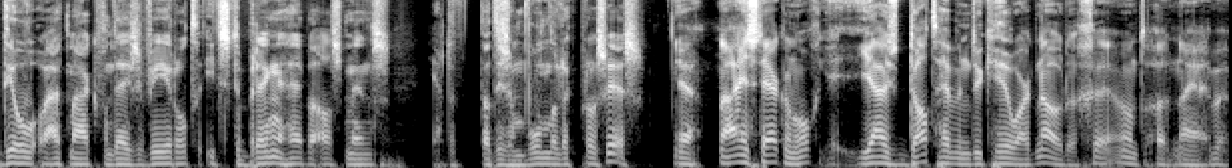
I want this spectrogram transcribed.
deel uitmaken van deze wereld, iets te brengen hebben als mens, ja, dat, dat is een wonderlijk proces. Ja, nou en sterker nog, juist dat hebben we natuurlijk heel hard nodig. Want eh, nou ja,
